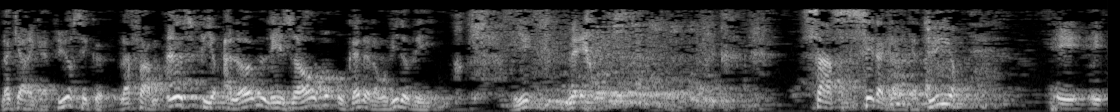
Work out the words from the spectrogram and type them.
la caricature, c'est que la femme inspire à l'homme les ordres auxquels elle a envie d'obéir. Vous voyez? Mais ça, c'est la caricature. Et,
